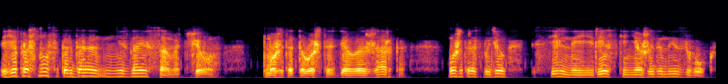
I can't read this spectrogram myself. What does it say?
Я проснулся тогда, не знаю сам от чего. Может, от того, что сделалось жарко, может, разбудил сильный, резкий, неожиданный звук.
